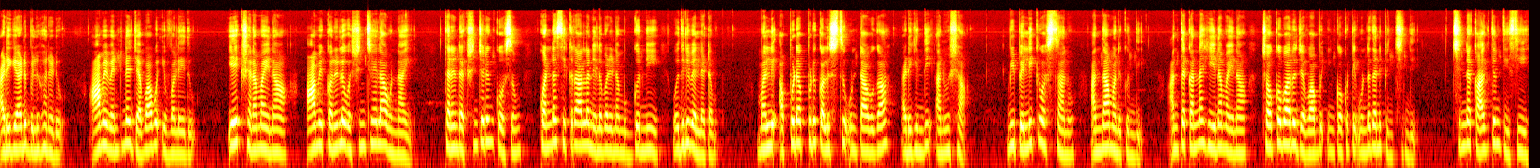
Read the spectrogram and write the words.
అడిగాడు బిలుహనుడు ఆమె వెంటనే జవాబు ఇవ్వలేదు. ఏ క్షణమైనా ఆమె కనులు వశించేలా ఉన్నాయి. తనని రక్షించడం కోసం కొండ శిఖరాల్లో నిలబడిన ముగ్గురిని వదిలి వెళ్ళటం. మళ్ళీ అప్పుడప్పుడు కలుస్తూ ఉంటావుగా? అడిగింది అనూష. మీ పెళ్ళికి వస్తాను అందామనుకుంది. అంతకన్నా హీనమైన చౌకబారు జవాబు ఇంకొకటి ఉండదనిపించింది. చిన్న కాగితం తీసి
